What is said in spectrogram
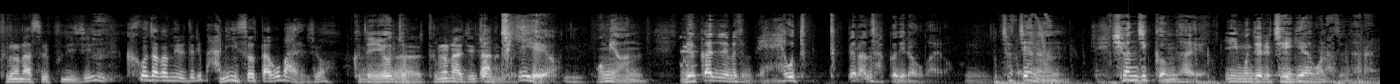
드러났을 뿐이지 크고 작은 일들이 많이 있었다고 봐야죠. 근데 이건 좀, 어, 드러나지가 좀 않은. 특이해요. 보면 몇 가지 점에서 매우 특, 별한 사건이라고 봐요. 첫째는 현직 검사예요. 이 문제를 제기하고 나선 사람이.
